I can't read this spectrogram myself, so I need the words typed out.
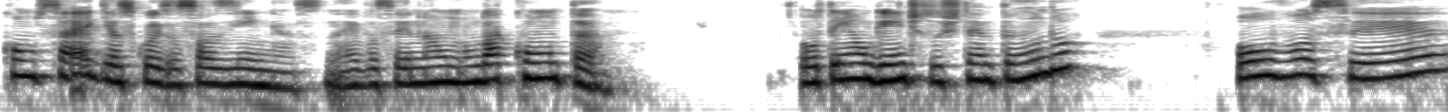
consegue as coisas sozinhas, né? Você não, não dá conta. Ou tem alguém te sustentando, ou você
